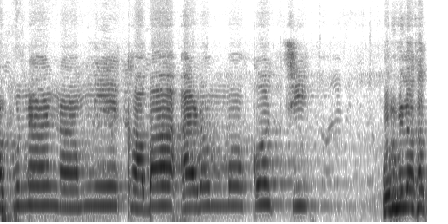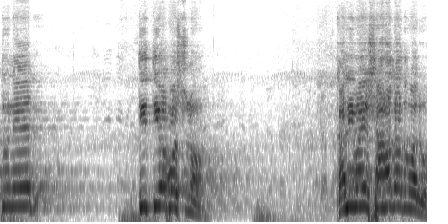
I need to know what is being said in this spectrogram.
আপনার নাম নিয়ে খাবার আরম্ভ করছি। উর্মিলা খাতুনের তৃতীয় প্রশ্ন। কালিমায় শাহাদাত বলো।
